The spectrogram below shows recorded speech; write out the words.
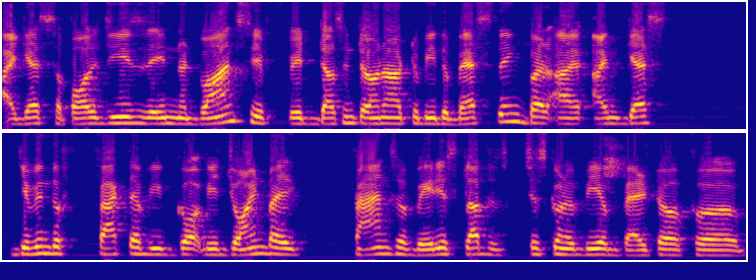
I guess apologies in advance if it doesn't turn out to be the best thing. But I, I guess given the fact that we've got we're joined by fans of various clubs, it's just going to be a belt of uh,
